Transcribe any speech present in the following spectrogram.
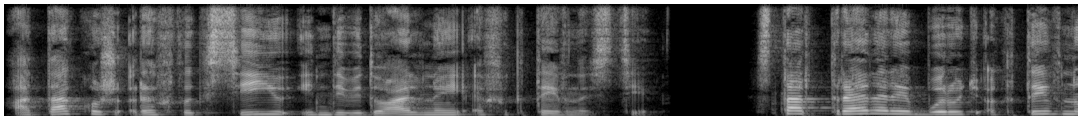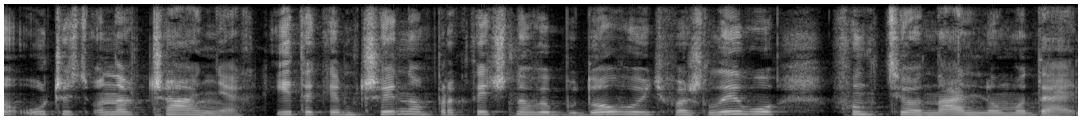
а також рефлексію індивідуальної ефективності. Старт-тренери беруть активну участь у навчаннях і таким чином практично вибудовують важливу функціональну модель.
